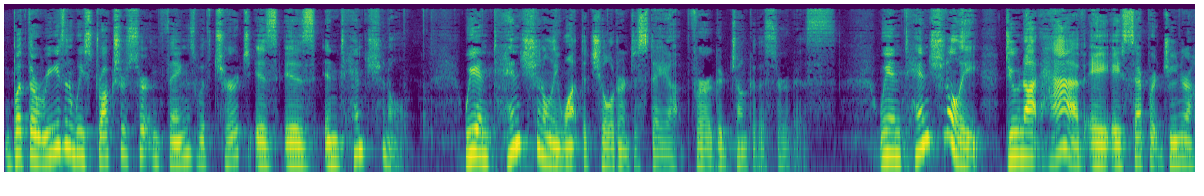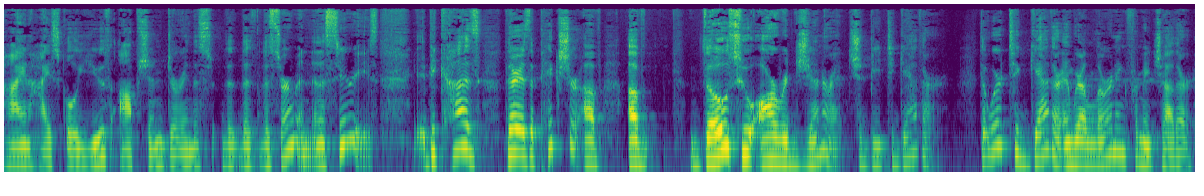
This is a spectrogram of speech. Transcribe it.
but the reason we structure certain things with church is is intentional. We intentionally want the children to stay up for a good chunk of the service. We intentionally do not have a, a separate junior high and high school youth option during the, the, the sermon in the series because there is a picture of, of those who are regenerate should be together. That we're together and we're learning from each other,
